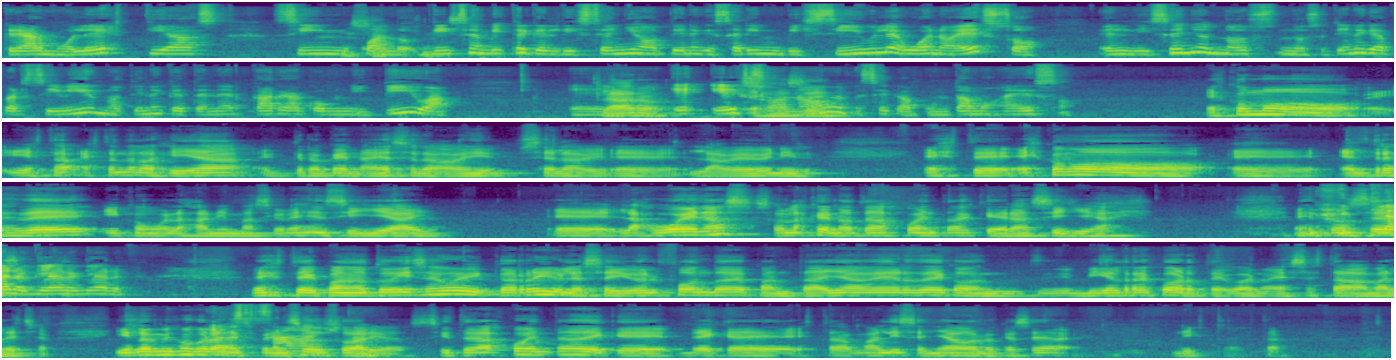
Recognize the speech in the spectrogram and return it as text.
crear molestias, sin cuando dicen, viste, que el diseño tiene que ser invisible, bueno, eso, el diseño no, no se tiene que percibir, no tiene que tener carga cognitiva. Eh, Claro, e- eso, es ¿no? Me parece que apuntamos a eso. Es como, y esta, esta analogía creo que nadie se la, va se la, la ve venir. Este, es como eh, el 3D y como las animaciones en CGI. Eh, las buenas son las que no te das cuenta que eran CGI. Entonces, claro, claro, claro. este, cuando tú dices, uy, qué horrible, se vio el fondo de pantalla verde con, vi el recorte, bueno, esa estaba mal hecha. Y es lo mismo con las experiencias de Exacto. usuarios. Si te das cuenta de que, de que está mal diseñado o lo que sea, listo, ahí está,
